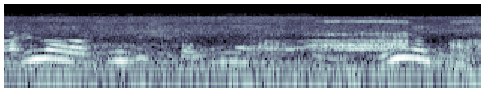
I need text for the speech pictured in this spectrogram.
咋着了？这是死人呢？永远不会笑。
